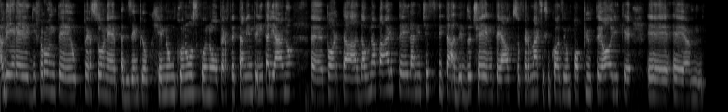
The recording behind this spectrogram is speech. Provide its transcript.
avere di fronte persone, ad esempio, che non conoscono perfettamente l'italiano, eh, porta da una parte la necessità del docente a soffermarsi su cose un po' più teoriche e, e, um,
